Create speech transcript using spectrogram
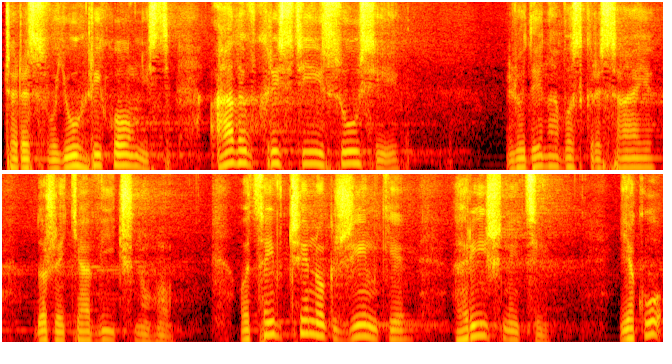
через свою гріховність, але в Христі Ісусі людина воскресає до життя вічного. Оцей вчинок жінки, грішниці, яку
